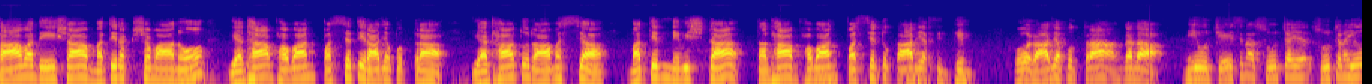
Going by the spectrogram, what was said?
తావదేశ మతిరక్షమానో యథా భవాన్ పశ్యతి రాజపుత్ర. యథాతు రామస్య మతిర్నివిష్ట తథా భవాన్ పశ్యతు కార్యసిద్ధిం. ఓ రాజపుత్ర అంగద నీవు చేసిన సూచయ సూచనయు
